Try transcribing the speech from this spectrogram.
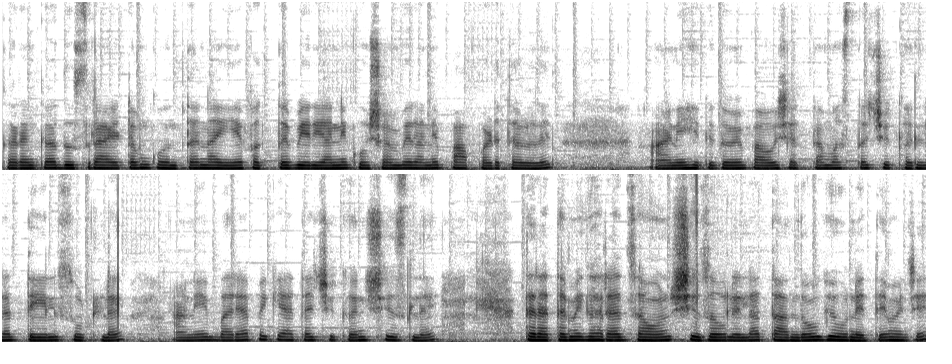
कारण का दुसरा आयटम कोणता नाही आहे फक्त बिर्याणी कोशिंबीर आणि पापड तळलेत. आणि इथे तुम्ही पाहू शकता मस्त चिकनला तेल सुटलं आहे आणि बऱ्यापैकी आता चिकन शिजलं आहे तर आता मी घरात जाऊन शिजवलेला तांदूळ घेऊन येते. म्हणजे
